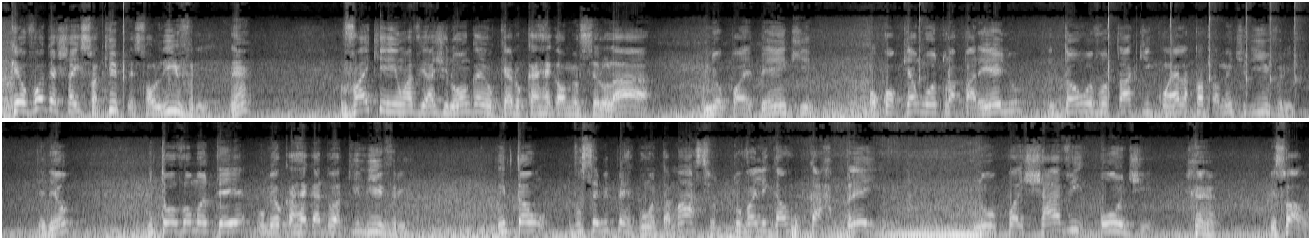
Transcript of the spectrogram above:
Porque eu vou deixar isso aqui, pessoal, livre, né? Vai que em uma viagem longa eu quero carregar o meu celular, o meu power bank ou qualquer um outro aparelho, então eu vou estar aqui com ela totalmente livre, entendeu? Então eu vou manter o meu carregador aqui livre. Então você me pergunta, Márcio, tu vai ligar o CarPlay no pós-chave onde? Pessoal,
